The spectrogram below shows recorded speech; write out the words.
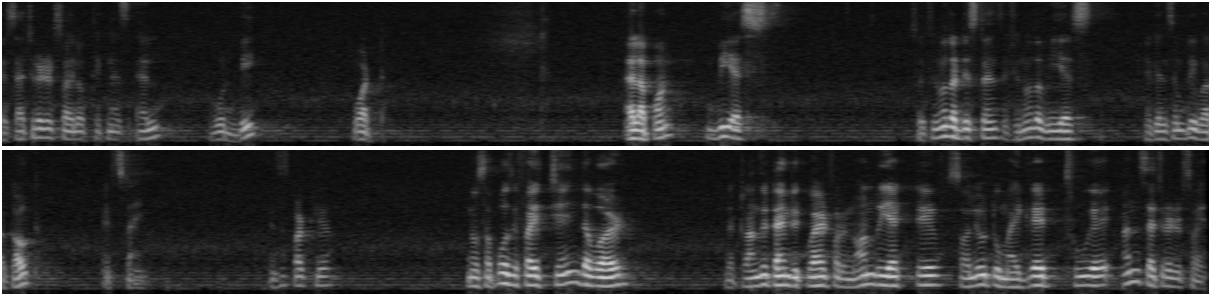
a saturated soil of thickness L would be what? L upon Vs. So, if you know the distance, if you know the Vs, you can simply work out its time. Is this part clear? Now, suppose if I change the word, the transit time required for a non-reactive solute to migrate through a unsaturated soil,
